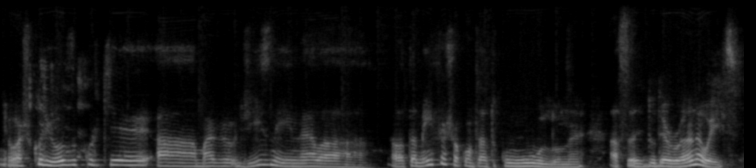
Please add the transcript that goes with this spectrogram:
Eu acho curioso porque a Marvel Disney, né, ela, ela também fechou contrato com o Hulu, né? A série do The Runaways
